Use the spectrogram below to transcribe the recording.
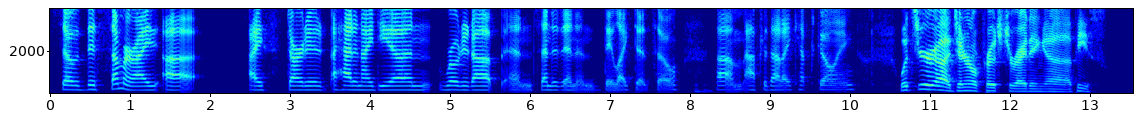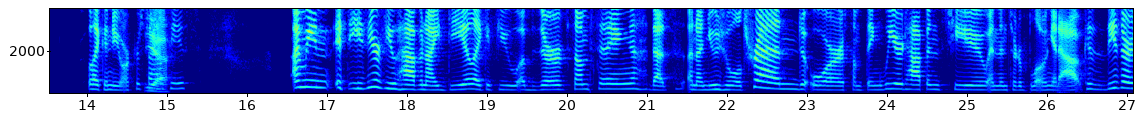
So this summer, I uh, I started. I had an idea and wrote it up and sent it in, and they liked it. So um, after that, I kept going, What's your uh, general approach to writing uh, a piece? like a New Yorker style Yeah. piece. I mean, it's easier if you have an idea, like if you observe something that's an unusual trend or something weird happens to you and then sort of blowing it out. Because these are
